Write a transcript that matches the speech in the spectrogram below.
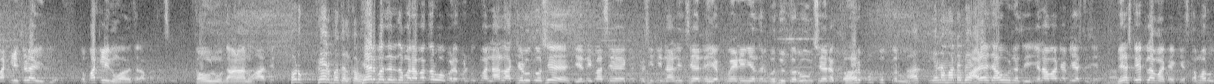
પાટલી ચડાવી દો, તો પાટલીનું વાવેતર આમાં થશે. ઘઉંનું દાણાનું આ તે. થોડુંક ફેરબદલ કરવો ફેર બદલ તમારે આમાં કરવો પડે પણ ટૂંકમાં નાના ખેડૂતો છે જેની પાસે કેપેસિટી નાની છે અને એક મહિનાની અંદર બધું કરવું છે અને ઘર પૂરતું જ કરવું હા એના માટે ભાડે જવું નથી એના માટે બેસ્ટ છે. બેસ્ટ એટલા માટે કે તમારું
